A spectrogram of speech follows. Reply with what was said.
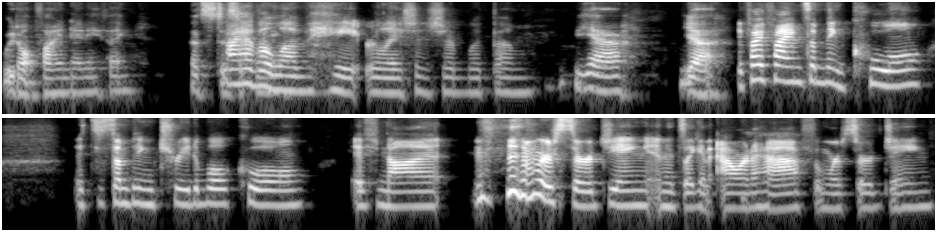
we don't find anything. That's I have a love hate relationship with them. Yeah, yeah, If I find something cool, it's something treatable cool. If not, we're searching and it's like an hour and a half and we're searching.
